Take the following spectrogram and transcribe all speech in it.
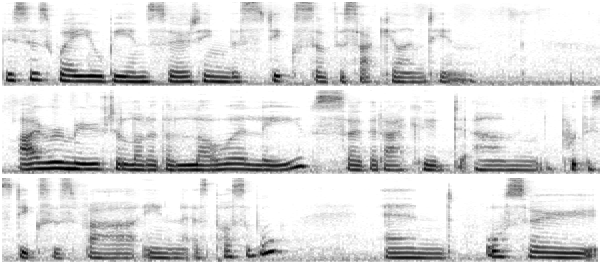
This is where you'll be inserting the sticks of the succulent in. I removed a lot of the lower leaves so that I could um, put the sticks as far in as possible. And also,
